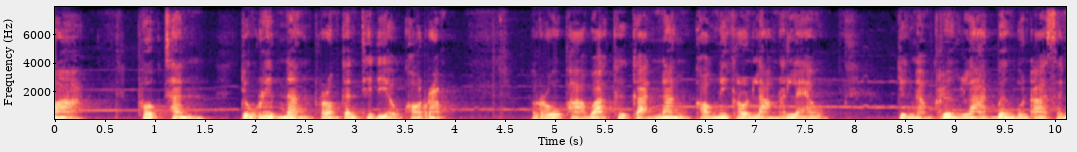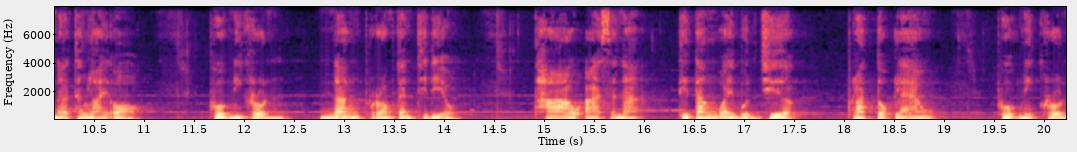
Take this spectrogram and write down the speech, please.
ว่า พวกท่านจงรีบนั่งพร้อมกันทีเดียวขอรับ รู้ภาวะคือการนั่งของนิครนเหล่านั้นแล้ว จึงนำเครื่องลาดเบื้องบนอาสนะทั้งหลายออก พวกนิครนนั่งพร้อมกันทีเดียว เท้าอาสนะที่ตั้งไว้บนเชือก พลัดตกแล้ว พวกนิครน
